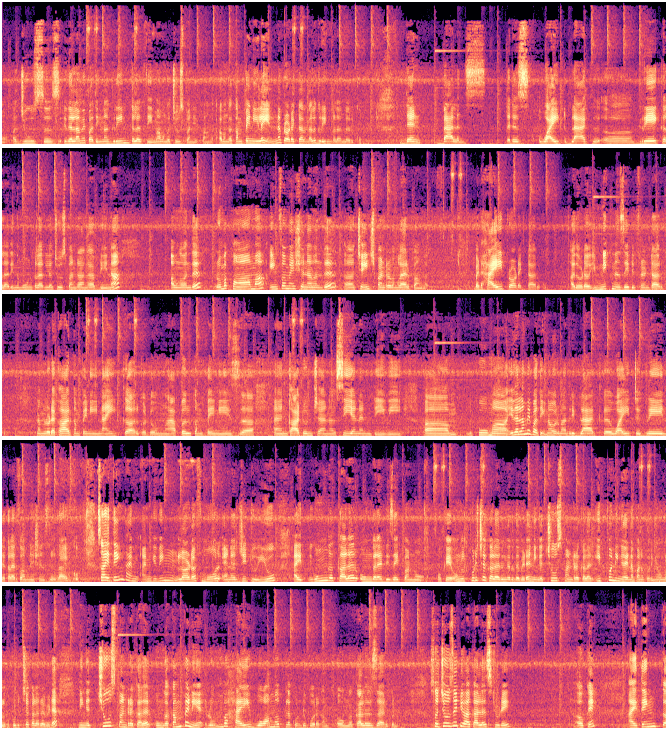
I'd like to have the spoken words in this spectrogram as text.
juices இதெல்லாமே பார்த்திங்கன்னா green colour theme அவங்க சூஸ் பண்ணியிருப்பாங்க. அவங்க கம்பெனியில் என்ன ப்ராடக்டாக இருந்தாலும் க்ரீன் கலரில் இருக்கும். Then balance that is white black grey colour இந்த மூணு கலரில் சூஸ் பண்ணுறாங்க அப்படின்னா அவங்க வந்து ரொம்ப காமாக இன்ஃபர்மேஷனை வந்து சேஞ்ச் பண்ணுறவங்களாக இருப்பாங்க. பட் ஹை ப்ராடக்டாக இருக்கும். அதோட யுனிக்னஸ்ஸே டிஃப்ரெண்ட்டாக இருக்கும். நம்மளோட கார் கம்பெனி நைக்காக இருக்கட்டும் Apple companies and cartoon channel CNN TV Puma இதெல்லாமே பார்த்திங்கன்னா ஒரு மாதிரி பிளாக் ஒயிட் க்ரே இந்த கலர் காம்பினேஷன்ஸில் தான் இருக்கும். So I think I'm I'm giving lot of more energy to you I உங்கள் கலர் உங்களை டிசைட் பண்ணும். ஓகே உங்களுக்கு பிடிச்ச கலருங்கிறத விட நீங்கள் சூஸ் பண்ணுற கலர் இப்போ நீங்கள் என்ன பண்ண போகிறீங்க உங்களுக்கு பிடிச்ச கலரை விட நீங்கள் சூஸ் பண்ணுற கலர் உங்கள் கம்பெனியை ரொம்ப ஹை வார்ம் அப்பில் கொண்டு போகிற கம் உங்கள் கலர்ஸாக இருக்கணும். So choose it your colours today okay I think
